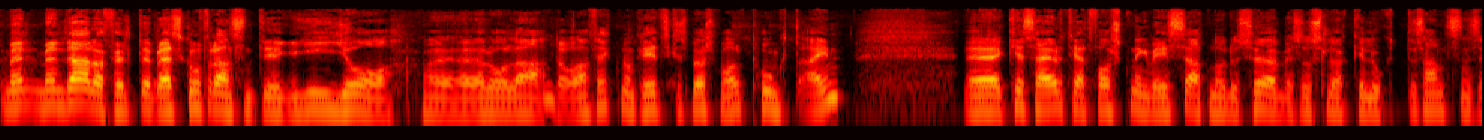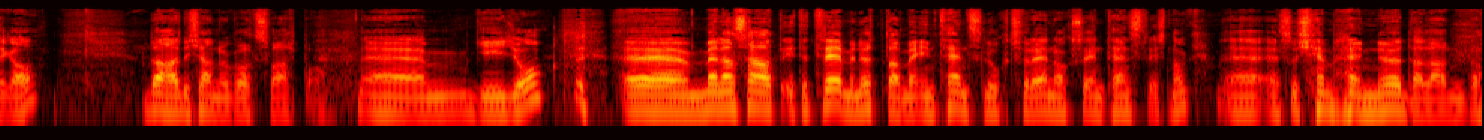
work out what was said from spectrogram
men, men, der da fulgte pressekonferansen til Guillaume eh, Roland, og han fikk noen kritiske spørsmål. Punkt én. Eh, hva sier du til at forskning viser at når du sover, så sløkker luktesansen seg av? Det hadde ikke han noe godt svar på. Eh, Gijo. Eh, men han sa at etter tre minutter med intens lukt, for det er nokså intenst visstnok, eh, så kommer det en nødalarm da.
